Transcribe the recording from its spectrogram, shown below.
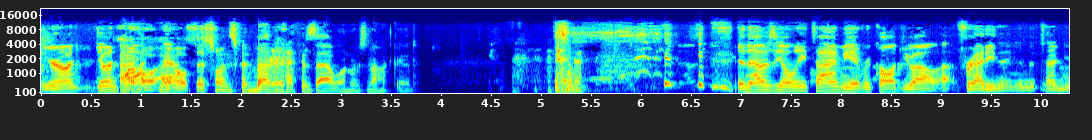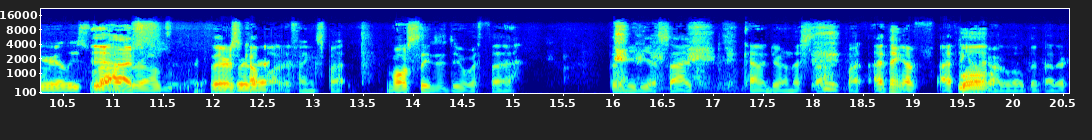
You're on. You're doing I, ho- I hope this one's been better because that one was not good. And that was the only time he ever called you out uh, for anything in the ten year at least. Yeah, I was around. There's a couple there. other things, but mostly to do with the the media side, kind of doing this stuff. But I think I've I think Well- I've got a little bit better.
